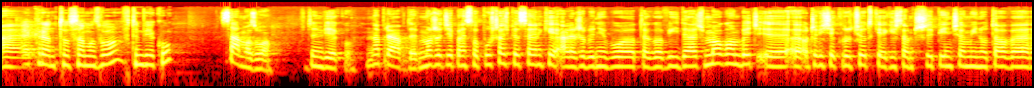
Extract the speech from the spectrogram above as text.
E, Ekran to samo zło w tym wieku? Samo zło w tym wieku, naprawdę. Możecie Państwo puszczać piosenki, ale żeby nie było tego widać. Mogą być e, oczywiście króciutkie, jakieś tam 3-5 minutowe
